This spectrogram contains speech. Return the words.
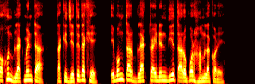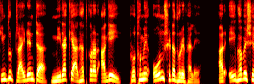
তখন ব্ল্যাকম্যানটা তাকে যেতে দেখে এবং তার ব্ল্যাক ট্রাইডেন্ট দিয়ে তার ওপর হামলা করে। কিন্তু ট্রাইডেন্টটা মীরাকে আঘাত করার আগেই প্রথমে ওন সেটা ধরে ফেলে আর এইভাবে সে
